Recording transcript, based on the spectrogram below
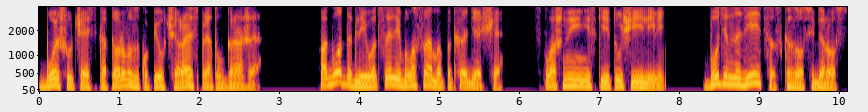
большую часть которого закупил вчера и спрятал в гараже. Погода для его целей была самая подходящая. Сплошные низкие тучи и ливень. «Будем надеяться», — сказал себе Росс,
